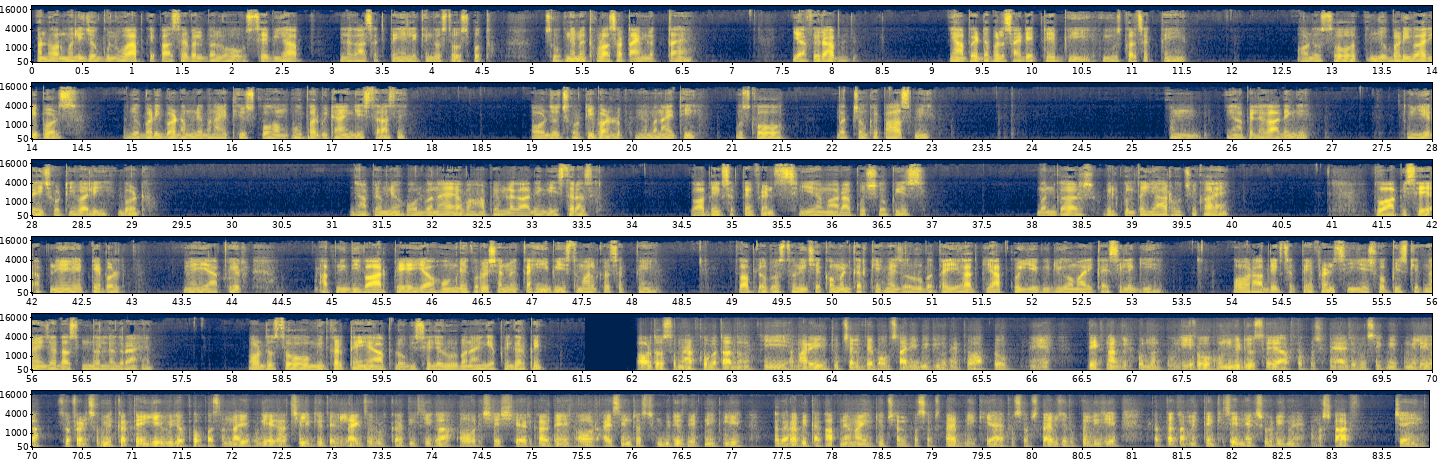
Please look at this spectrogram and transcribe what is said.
नॉर्मली जो ग्लू आपके पास अवेलेबल हो, उससे भी आप लगा सकते हैं, लेकिन दोस्तों उसको सूखने में थोड़ा सा टाइम लगता है। या फिर आप यहाँ पे डबल साइडेड टेप भी यूज़ कर सकते हैं। और दोस्तों, जो बड़ी वाली बर्ड्स जो बड़ी बर्ड हमने बनाई थी, उसको हम ऊपर बिठाएँगे इस तरह से। और जो छोटी बर्ड हमने बनाई थी, उसको बच्चों के पास में हम यहाँ पे लगा देंगे। तो ये रही छोटी वाली बर्ड जहाँ पे हमने होल बनाया है वहाँ पे हम लगा देंगे इस तरह से। तो आप देख सकते हैं फ्रेंड्स, ये हमारा कुछ शो पीस बनकर बिल्कुल तैयार हो चुका है। तो आप इसे अपने टेबल में या फिर अपनी दीवार पे या होम डेकोरेशन में कहीं भी इस्तेमाल कर सकते हैं। तो आप लोग दोस्तों नीचे कमेंट करके हमें ज़रूर बताइएगा कि आपको ये वीडियो हमारी कैसी लगी है। और आप देख सकते हैं फ्रेंड्स, ये शोपीस कितना ही ज़्यादा सुंदर लग रहा है। और दोस्तों, उम्मीद करते हैं आप लोग इसे ज़रूर बनाएँगे अपने घर पे। और दोस्तों, मैं आपको बता दूँ कि हमारे यूट्यूब चैनल पे बहुत सारी वीडियो हैं तो आप लोग ने देखना बिल्कुल मत भूलिए। तो उन वीडियो से आपको कुछ नया ज़रूर सीखने को मिलेगा। सो फ्रेंड्स, उम्मीद करते हैं ये वीडियो आपको पसंद आई होगी। अगर अच्छी लगी तो एक लाइक ज़रूर कर दीजिएगा और इसे शेयर कर दें। और ऐसे इंटरेस्टिंग वीडियो देखने के लिए अगर अभी तक आपने हमारे यूट्यूब चैनल को सब्सक्राइब नहीं किया है तो सब्सक्राइब ज़रूर कर लीजिए। तब तक हम मिलते हैं किसी नेक्स्ट वीडियो में। नमस्कार। जय हिंद।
